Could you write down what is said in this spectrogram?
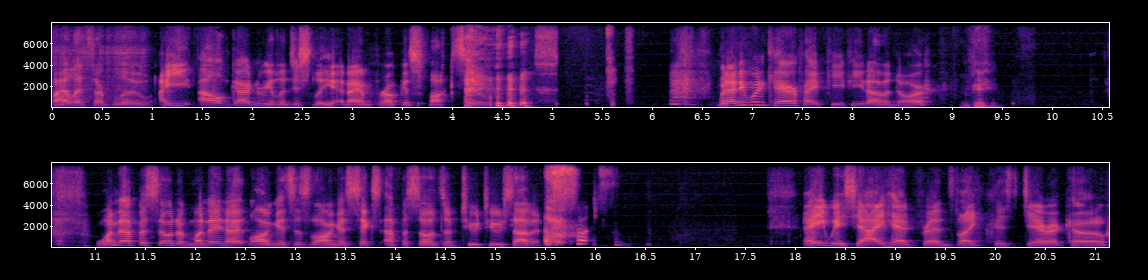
violets are blue. I eat Olive Garden religiously, and I am broke as fuck too. Would anyone care if I pee peed on the door? One episode of Monday Night Long is as long as six episodes of 227. I wish I had friends like Chris Jericho.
